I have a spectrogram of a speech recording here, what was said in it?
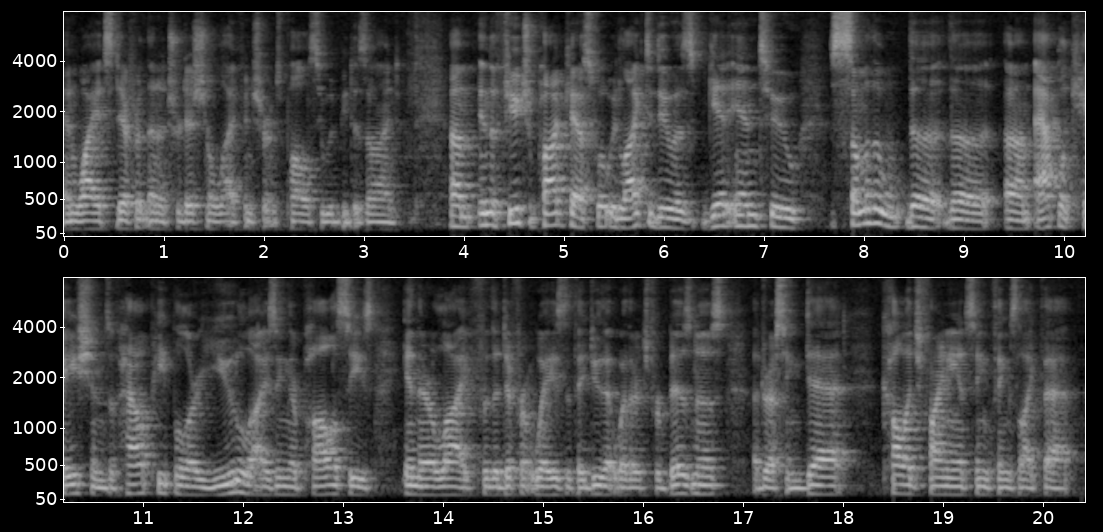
and why it's different than a traditional life insurance policy would be designed. Um, in the future podcasts, what we'd like to do is get into some of the the, the um, applications of how people are utilizing their policies in their life for the different ways that they do that, whether it's for business, addressing debt, college financing, things like that.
